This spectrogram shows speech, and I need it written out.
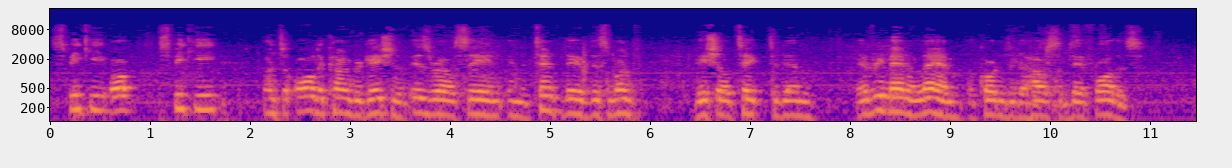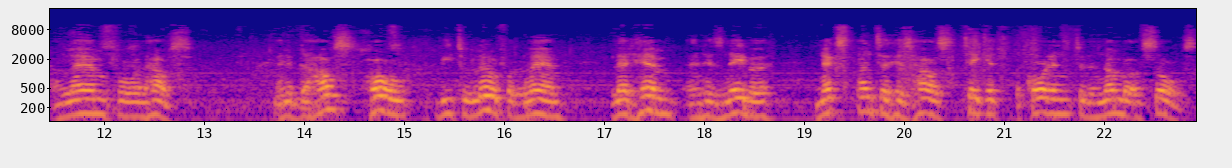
Speak ye, all, speak ye unto all the congregation of Israel, saying, In the tenth day of this month they shall take to them every man a lamb according to the house of their fathers, a lamb for an house. And if the house whole be too little for the lamb, let him and his neighbor next unto his house take it according to the number of souls.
